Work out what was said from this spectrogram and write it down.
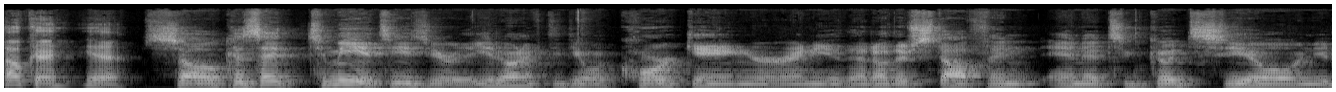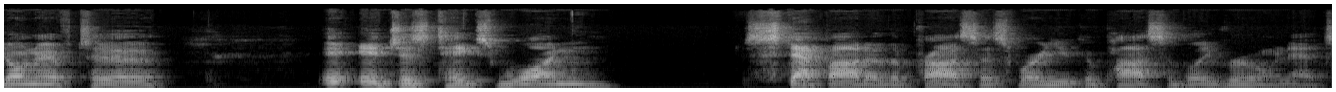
Okay. Yeah. So because to me it's easier. You don't have to deal with corking or any of that other stuff, and and it's a good seal, and you don't have to. It, it just takes one step out of the process where you could possibly ruin it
